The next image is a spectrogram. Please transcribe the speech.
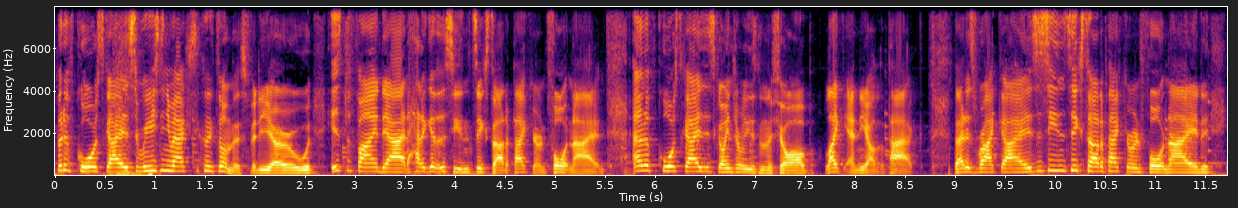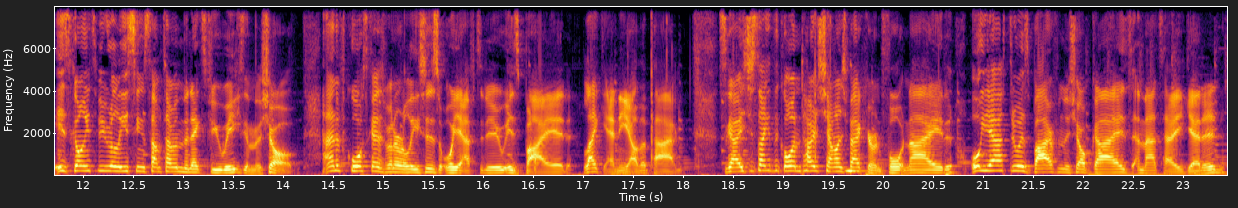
But of course guys, the reason you actually clicked on this video is to find out how to get the Season 6 starter pack here in Fortnite. And of course guys, it's going to release in the shop like any other pack. That is right guys, the Season 6 starter pack here in Fortnite is going to be releasing sometime in the next few weeks in the shop. And of course guys, when it releases, all you have to do is buy it like any other pack. So guys, just like the Golden Touch Challenge pack here in Fortnite, all you have to do is buy it from the shop guys, and that's how you get it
